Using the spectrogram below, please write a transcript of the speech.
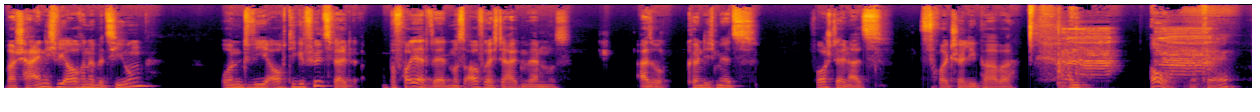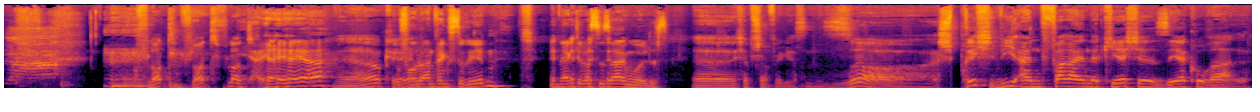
Wahrscheinlich wie auch in einer Beziehung und wie auch die Gefühlswelt befeuert werden muss, aufrechterhalten werden muss. Also könnte ich mir jetzt vorstellen als freudscher Liebhaber. Oh, okay. Flott, flott, flott. Ja, ja, ja, ja. Ja, okay. Bevor du anfängst zu reden, merk dir, was du sagen wolltest. Äh, ich habe schon vergessen. So, sprich wie ein Pfarrer in der Kirche, sehr choral.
